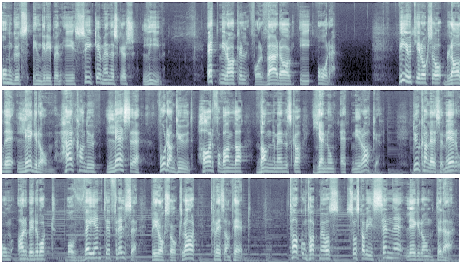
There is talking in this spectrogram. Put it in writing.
om Guds inngripen i syke menneskers liv. Et mirakel for hver dag i året. Vi utgir også bladet Legedom. Her kan du lese hvordan Gud har forvandla mange mennesker gjennom et mirakel. Du kan lese mer om arbeidet vårt, og veien til frelse blir også klart presentert. Ta kontakt med oss, så skal vi sende legedom til deg.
